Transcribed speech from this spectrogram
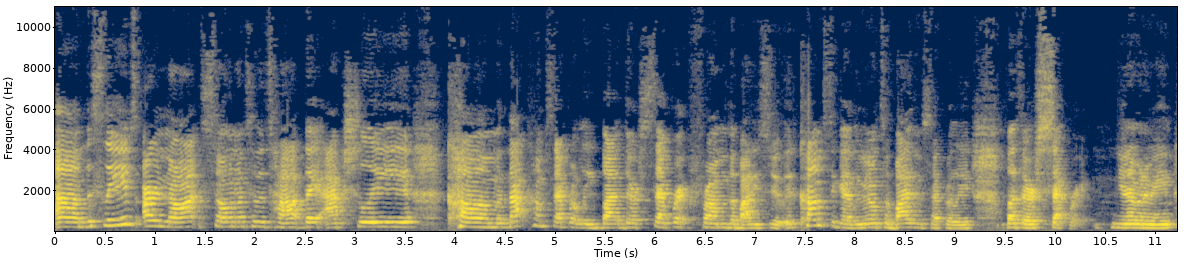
um, the sleeves are not sewn onto the top. They actually come, not come separately, but they're separate from the bodysuit. It comes together, you don't have to buy them separately, but they're separate. You know what I mean?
